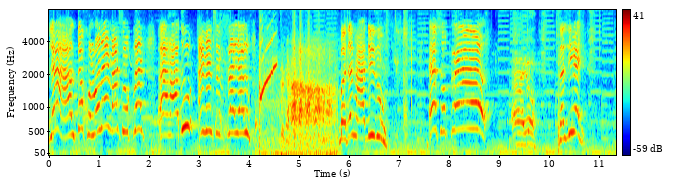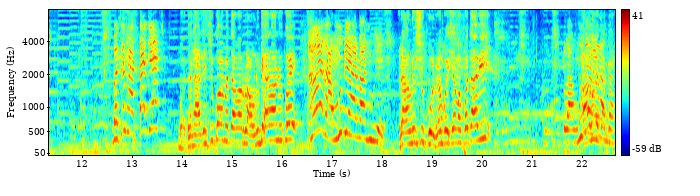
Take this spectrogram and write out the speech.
લે હાલ તો ખોલવો નહીં માર છોકરા હાદુ અને સબસ્ક્રાઇબ આલુ. બધાને હાદી દઉં એ છોકરા! આયો. જલ્દી હે બધાને હાથતા જે બધા હાદી શું કહો અમે? તમારું રાવણું બિહારવાનું કોઈ? હા રાવણું બિહારવાનું છે. રાવણું શું કોલરામ પૈસા મફત આવી? રાવણું આવું ને. કાકા.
